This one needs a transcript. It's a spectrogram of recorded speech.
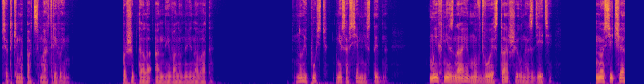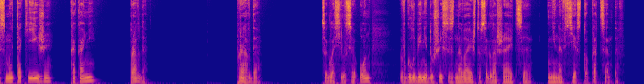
«Все-таки мы подсматриваем», — прошептала Анна Ивановна виновата. «Ну и пусть, мне совсем не стыдно. Мы их не знаем, мы вдвое старше, у нас дети. Но сейчас мы такие же, как они, правда?» «Правда», — согласился он, — в глубине души сознавая, что соглашается не на все сто процентов.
